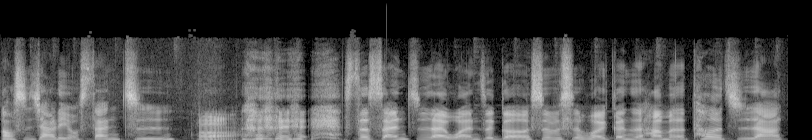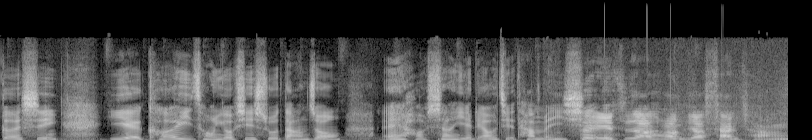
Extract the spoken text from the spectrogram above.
老师家里有三只啊，这三只来玩这个，是不是会跟着他们的特质啊、个性，也可以从游戏书当中，哎，好像也了解他们一些，对，也知道他们比较擅长。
